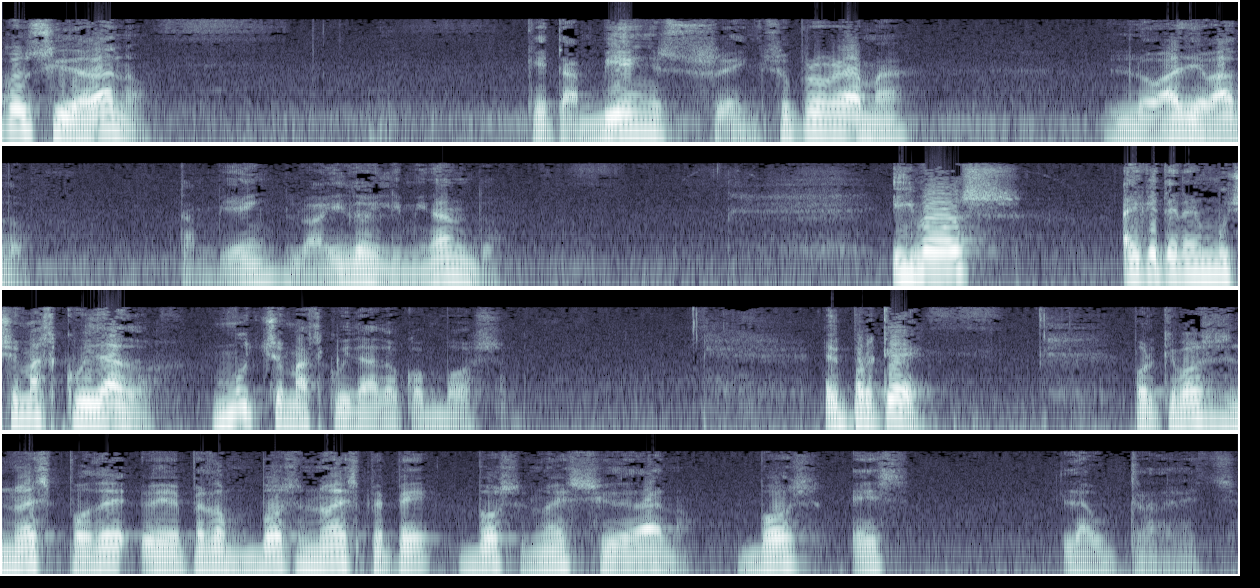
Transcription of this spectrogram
con Ciudadanos, que también en su programa lo ha llevado, también lo ha ido eliminando. Y vos hay que tener mucho más cuidado, mucho más cuidado con vos. ¿El por qué? Porque vos no es poder, eh, perdón, vos no es PP, vos no es ciudadano, vos es la ultraderecha.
